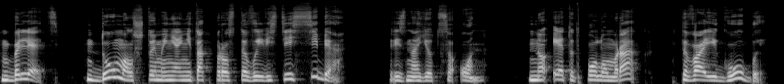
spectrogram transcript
Блять, думал, что меня не так просто вывести из себя», – признается он. «Но этот полумрак, твои губы,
